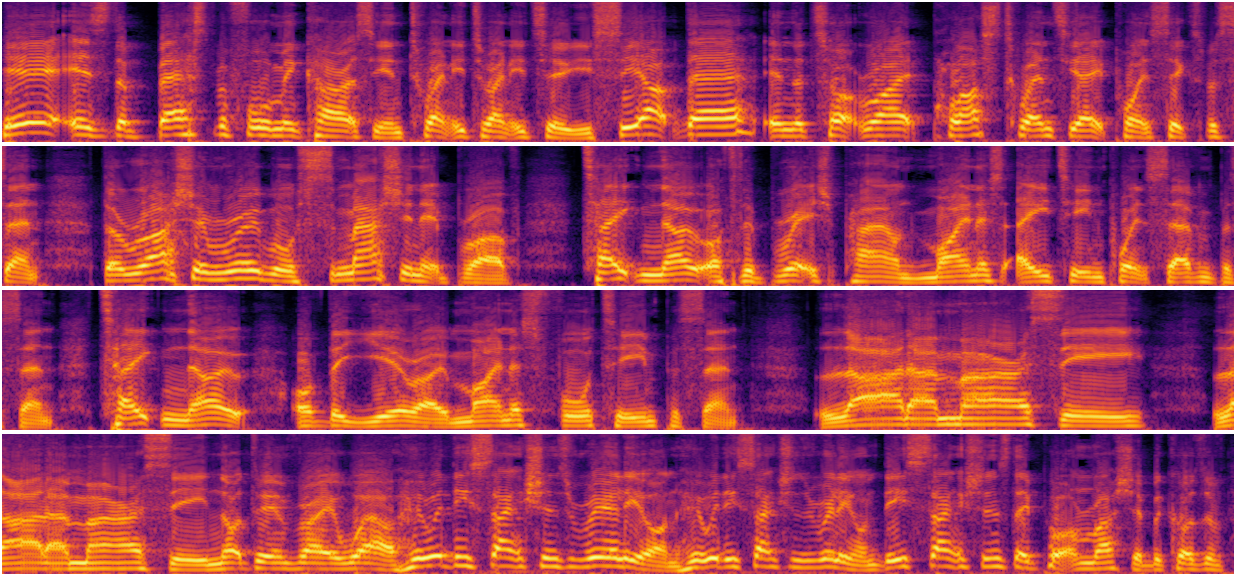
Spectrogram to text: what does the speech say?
Here is the best performing currency in 2022. You see up there in the top right, plus 28.6%. The Russian ruble smashing it, bruv. Take note of the British pound, minus 18.7%. Take note of the euro, minus 14%. Lot of mercy. Lot of mercy, not doing very well. Who are these sanctions really on? Who are these sanctions really on? These sanctions they put on Russia because of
